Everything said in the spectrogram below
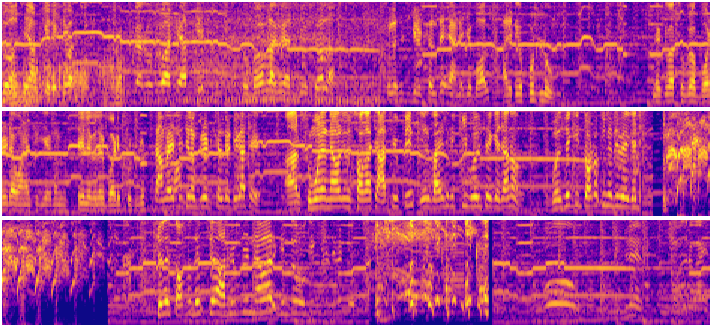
তো আছে আজকে, দেখতে পাচ্ছ? পুরো রোদ্র আছে আজকে। তো গরম লাগবে আজকে, বুঝতে পারলাম চলে এসেছি ক্রিকেট খেলতে অ্যান্ড এই যে বল আর এদিকে পুটলু। দেখতে পাচ্ছ পুরো বডিটা বানাচ্ছি কি একদম সে লেভেলের বডি ফুটলু আমরা এসেছিলাম ক্রিকেট খেলতে ঠিক আছে আর সুমনের নেওয়ার জন্য শখ আছে আর ফিফটিন এর বাড়ি থেকে কি বলছে একে জানো বলছে কি টোটো কিনে দিবে একে ছেলে স্বপ্ন দেখছে আর ফিফটিন নেওয়ার কিন্তু ওকে কিনে দিবে টোটো ও বিজনেস समझ रहे हो guys?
